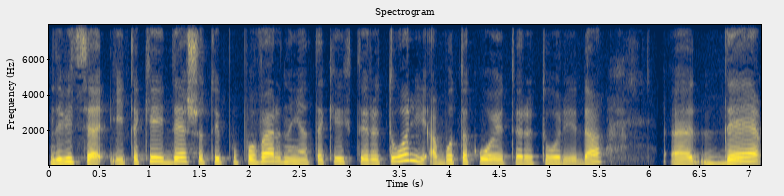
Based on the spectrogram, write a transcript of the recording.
Дивіться, і таке йде, що типу повернення таких територій або такої території, да, е, де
